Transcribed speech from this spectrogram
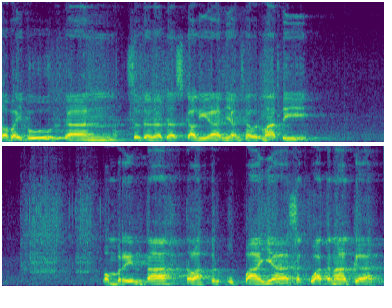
Bapak, Ibu, dan saudara-saudara sekalian yang saya hormati, pemerintah telah berupaya sekuat tenaga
